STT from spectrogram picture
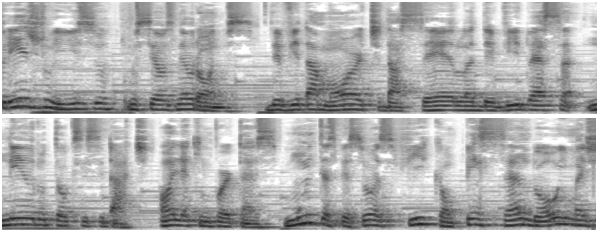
prejuízo nos seus neurônios devido à morte da célula, devido a essa neurotoxicidade. Olha que importância. Muitas pessoas ficam pensando ou imaginando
